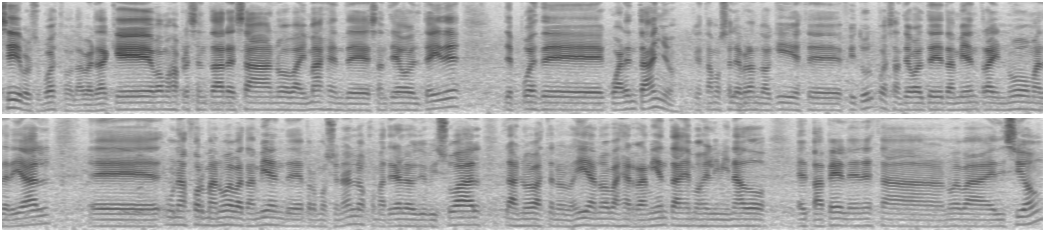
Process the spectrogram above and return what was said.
Sí, por supuesto. La verdad que vamos a presentar esa nueva imagen de Santiago del Teide. Después de 40 años que estamos celebrando aquí este Fitur, pues Santiago del Teide también trae nuevo material, eh, una forma nueva también de promocionarlos con material audiovisual, las nuevas tecnologías, nuevas herramientas. Hemos eliminado el papel en esta nueva edición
